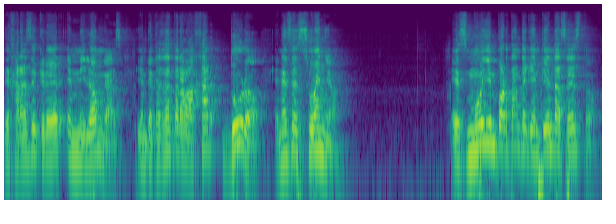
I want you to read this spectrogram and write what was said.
dejarás de creer en milongas y empezarás a trabajar duro en ese sueño. Es muy importante que entiendas esto.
